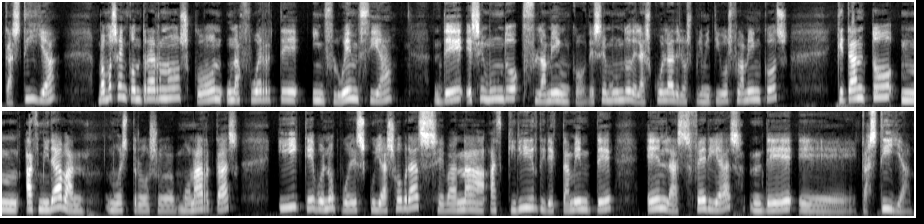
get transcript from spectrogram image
Castilla vamos a encontrarnos con una fuerte influencia de ese mundo flamenco, de ese mundo de la escuela de los primitivos flamencos, que tanto mm, admiraban nuestros eh, monarcas y que, bueno, pues cuyas obras se van a adquirir directamente en las ferias de eh, Castilla.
